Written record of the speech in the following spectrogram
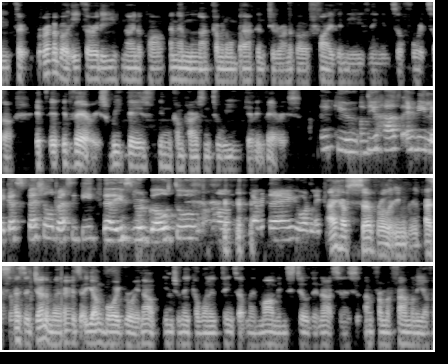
eight thirty, around about eight thirty, nine o'clock, and I'm not coming home back until around about five in the evening and so forth. So it it, it varies. Weekdays in comparison to weekend, it varies. Thank you. Do you have any like a special recipe that is your go-to um, every day or like? I have several, Ingrid. As as a gentleman, as a young boy growing up in Jamaica, one of the things that my mom instilled in us is I'm from a family of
